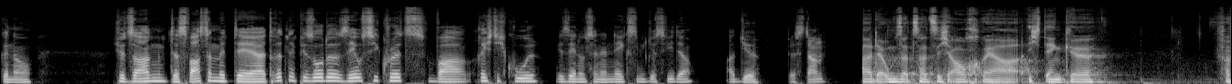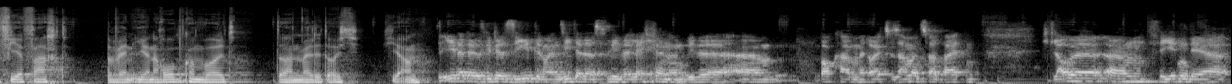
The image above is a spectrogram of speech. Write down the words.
Genau. Ich würde sagen, das war's dann mit der dritten Episode SEO Secrets. War richtig cool. Wir sehen uns in den nächsten Videos wieder. Adieu. Bis dann. Der Umsatz hat sich auch, ja, ich denke, vervierfacht. Wenn ihr nach oben kommen wollt, dann meldet euch hier an. Jeder, der das Video sieht, man sieht ja, dass, wie wir lächeln und wie wir ähm, Bock haben, mit euch zusammenzuarbeiten. Ich glaube, ähm, für jeden, der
